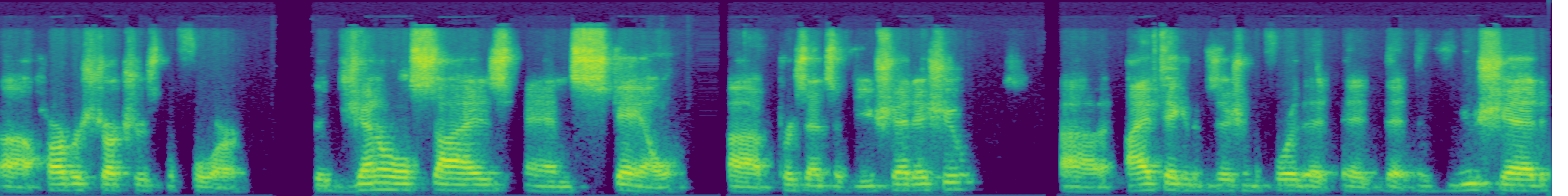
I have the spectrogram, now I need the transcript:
uh, harbor structures before, the general size and scale uh, presents a view shed issue. Uh, I've taken the position before that, that, that the view shed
